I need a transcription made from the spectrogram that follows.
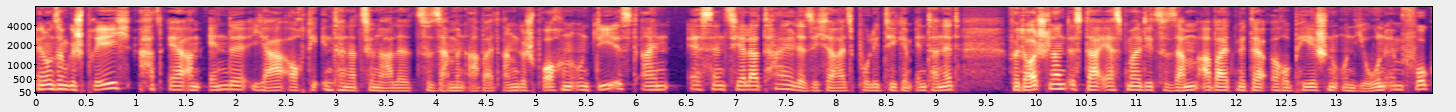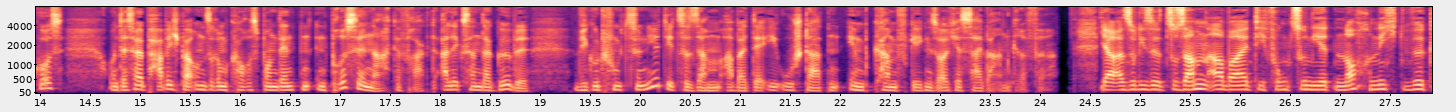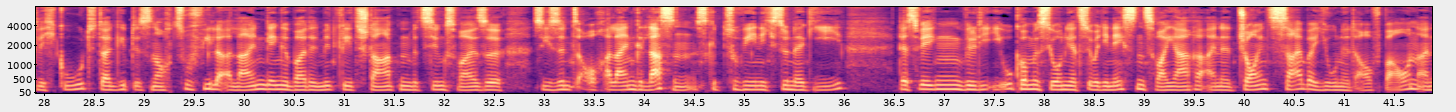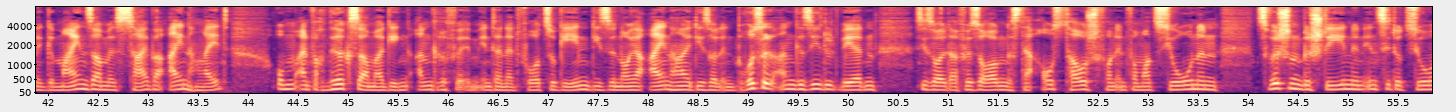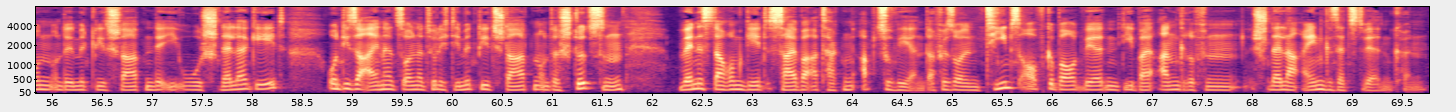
In unserem Gespräch hat er am Ende ja auch die internationale Zusammenarbeit angesprochen und die ist ein essentieller Teil der Sicherheitspolitik im Internet. Für Deutschland ist da erstmal die Zusammenarbeit mit der Europäischen Union im Fokus und deshalb habe ich bei unserem Korrespondenten in Brüssel nachgefragt, Alexander Göbel, wie gut funktioniert die Zusammenarbeit der EU-Staaten im Kampf gegen solche Cyberangriffe? Ja, also diese Zusammenarbeit, die funktioniert noch nicht wirklich gut. Da gibt es noch zu viele Alleingänge bei den Mitgliedstaaten, beziehungsweise sie sind auch allein gelassen. Es gibt zu wenig Synergie. Deswegen will die EU-Kommission jetzt über die nächsten zwei Jahre eine Joint Cyber Unit aufbauen, eine gemeinsame Cyber-Einheit, um einfach wirksamer gegen Angriffe im Internet vorzugehen. Diese neue Einheit, die soll in Brüssel angesiedelt werden. Sie soll dafür sorgen, dass der Austausch von Informationen zwischen bestehenden Institutionen und den Mitgliedstaaten der EU schneller geht. Und diese Einheit soll natürlich die Mitgliedstaaten unterstützen, wenn es darum geht, Cyberattacken abzuwehren. Dafür sollen Teams aufgebaut werden, die bei Angriffen schneller eingesetzt werden können.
